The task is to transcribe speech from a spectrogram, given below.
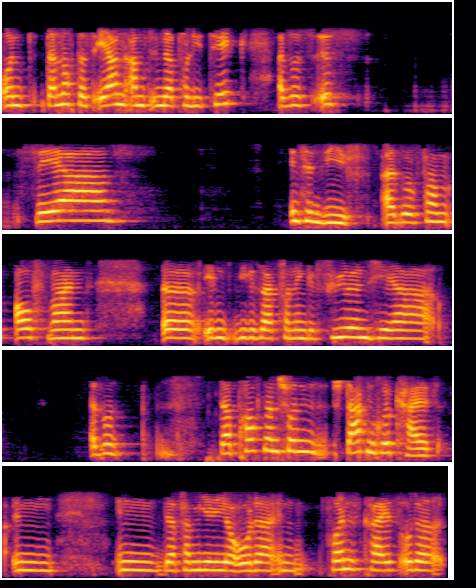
und dann noch das Ehrenamt in der Politik. Also es ist sehr intensiv, also vom Aufwand, äh, eben wie gesagt von den Gefühlen her also da braucht man schon starken Rückhalt in, in der Familie oder im Freundeskreis oder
